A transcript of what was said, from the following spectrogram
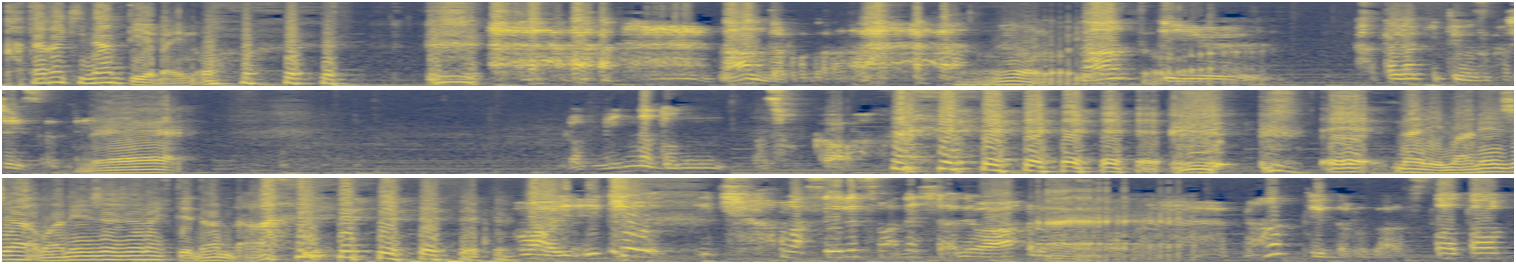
肩書きなんて言えばいいの？なんだろうな。なんていう、肩書きって難しいですよね。ねみんなどん、あそっか。え、何マネージャーマネージャーじゃなくてなんだ？まあ、一応、一応、まあ、セールスマネージャーではあるけど、なんて言うんだろうな、スタートアップ、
